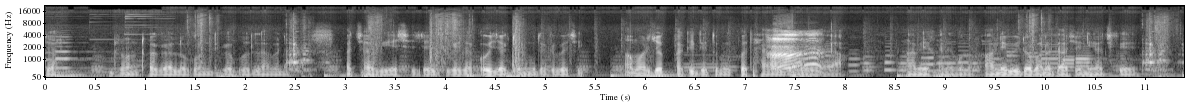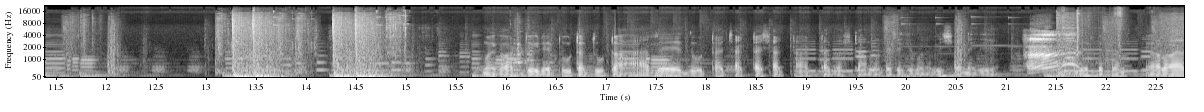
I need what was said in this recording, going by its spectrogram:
যা ড্রোনটা গেল কোন দিকে বুঝলাম না। আচ্ছা আমি এসে যেই দিকে যাক। ওই জায়গাটার মধ্যে দেখতে পেয়েছি আমার চোখ ফাঁকি দিয়ে তুমি কোথায় আমি এখানে কোনো ফানি ভিডিও বানাতে আসিনি আজকে। মাই গড দুই রে দুটা দুটা আরে দুটা চারটা সাতটা আটটা দশটা আমার কাছে কি কোনো বিষয় নাকি? বের আবার।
